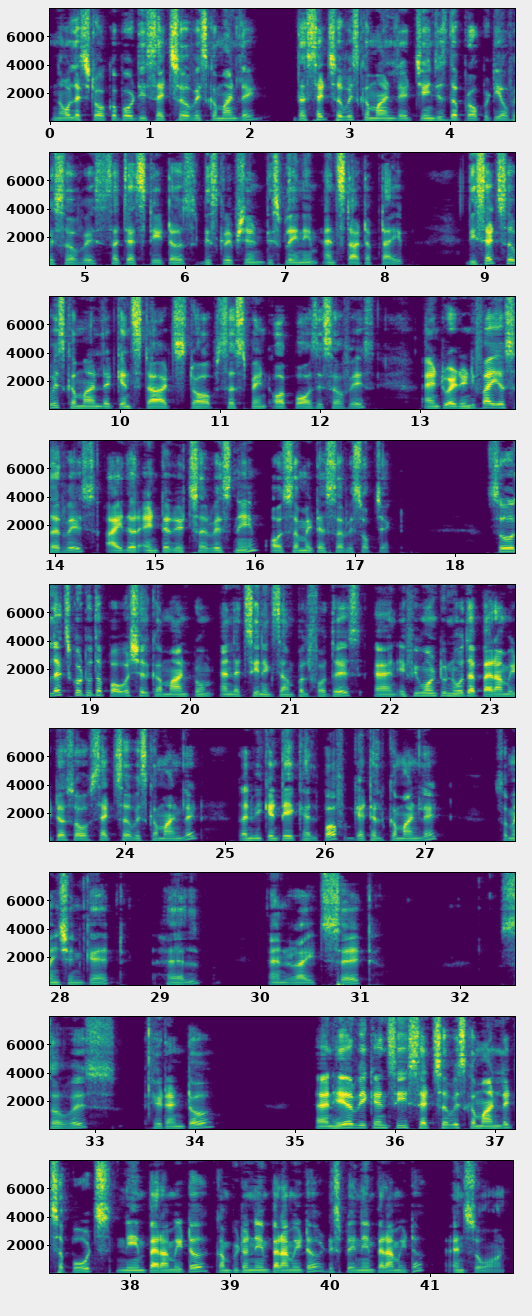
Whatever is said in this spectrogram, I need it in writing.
Now let's talk about the set service commandlet. The set service commandlet changes the property of a service such as status, description, display name and startup type. The set service commandlet can start, stop, suspend or pause a service and to identify a service either enter its service name or submit a service object. So let's go to the PowerShell command prompt and let's see an example for this and if you want to know the parameters of set service commandlet then we can take help of get help commandlet. So mention get help and write set service hit enter. And here we can see set service commandlet supports name parameter computer name parameter display name parameter and so on.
